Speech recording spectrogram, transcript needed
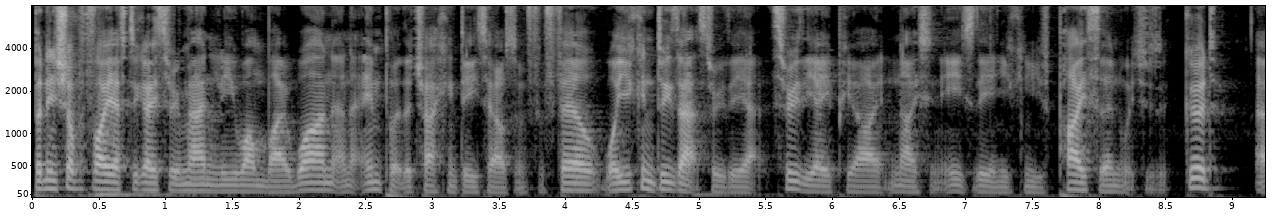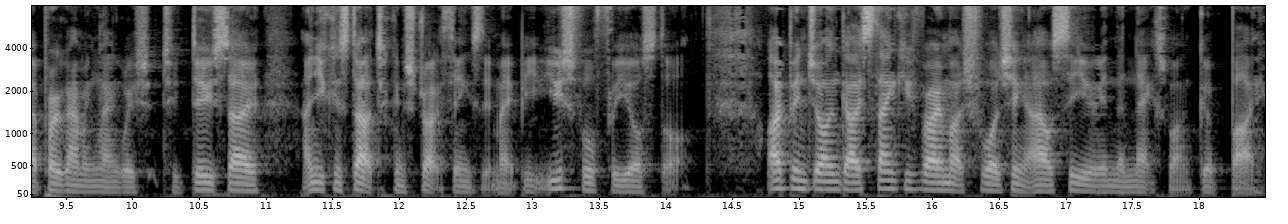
But in Shopify, you have to go through manually one by one and input the tracking details and fulfill. Well, you can do that through the through the API nice and easily, and you can use Python, which is a good uh, programming language to do so, and you can start to construct things that might be useful for your store. I've been John, guys. Thank you very much for watching. I'll see you in the next one. Goodbye.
